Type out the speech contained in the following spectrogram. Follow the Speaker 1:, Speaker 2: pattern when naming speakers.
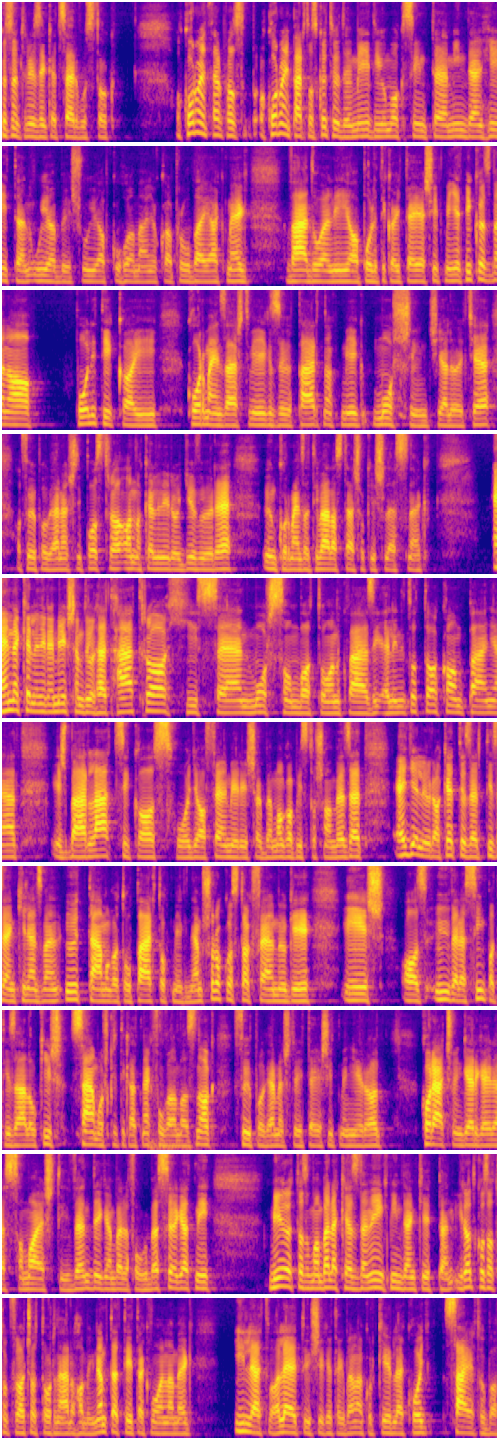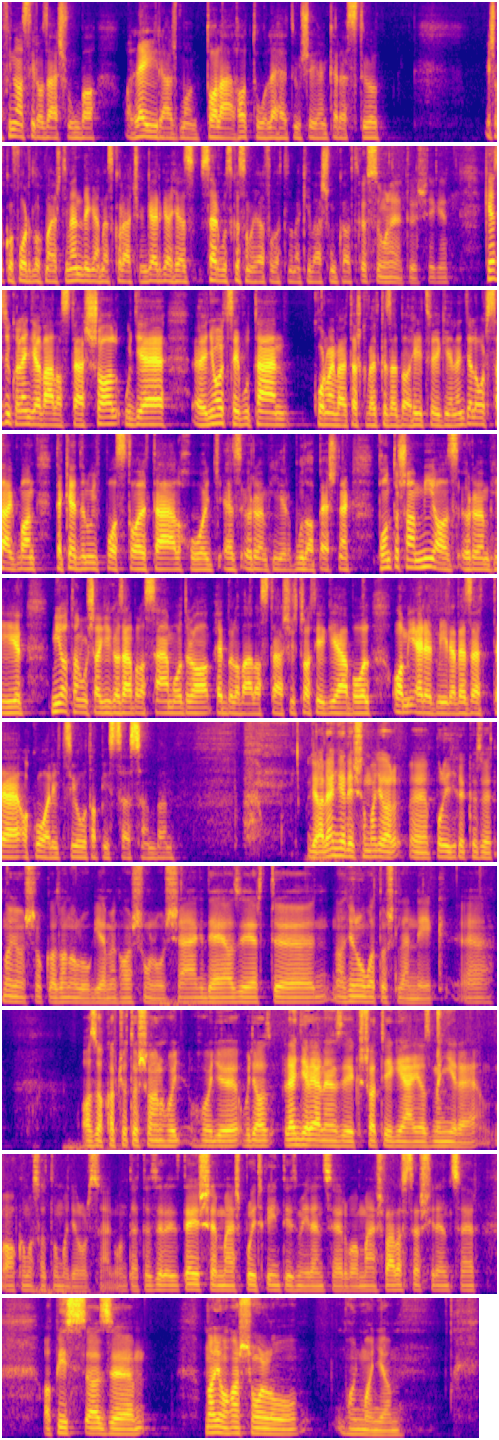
Speaker 1: Köszöntöm nézőket, szervusztok! A kormánypárthoz, a kormánypárthoz kötődő médiumok szinte minden héten újabb és újabb koholmányokkal próbálják meg vádolni a politikai teljesítményét, miközben a politikai kormányzást végző pártnak még most sincs jelöltje a főpolgármesteri posztra, annak ellenére, hogy jövőre önkormányzati választások is lesznek. Ennek ellenére mégsem dőlhet hátra, hiszen most szombaton kvázi elindította a kampányát, és bár látszik az, hogy a felmérésekben magabiztosan vezet, egyelőre a 2019-ben őt támogató pártok még nem sorokoztak fel mögé, és az ővele szimpatizálók is számos kritikát megfogalmaznak főpolgármesteri teljesítményéről. Karácsony Gergely lesz a ma esti vendégem, vele fogok beszélgetni. Mielőtt azonban belekezdenénk, mindenképpen iratkozatok fel a csatornára, ha még nem tettétek volna meg, illetve a lehetőségetekben, akkor kérlek, hogy szálljatok be a finanszírozásunkba a leírásban található lehetőségen keresztül. És akkor fordulok már esti vendégemhez, Karácsony Gergelyhez. Szervusz, köszönöm, hogy elfogadtad a meghívásunkat.
Speaker 2: Köszönöm a lehetőséget.
Speaker 1: Kezdjük a lengyel választással. Ugye 8 év után kormányváltás következett be a hétvégén Lengyelországban. Te kedden úgy posztoltál, hogy ez örömhír Budapestnek. Pontosan mi az örömhír? Mi a tanulság igazából a számodra ebből a választási stratégiából, ami eredményre vezette a koalíciót a pisz szemben?
Speaker 2: Ugye a lengyel és a magyar politika között nagyon sok az analógia, meg hasonlóság, de azért nagyon óvatos lennék azzal kapcsolatosan, hogy, hogy, hogy a lengyel ellenzék stratégiája az mennyire alkalmazható Magyarországon. Tehát ez egy teljesen más politikai intézményrendszer van, más választási rendszer. A PISZ az nagyon hasonló, hogy mondjam,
